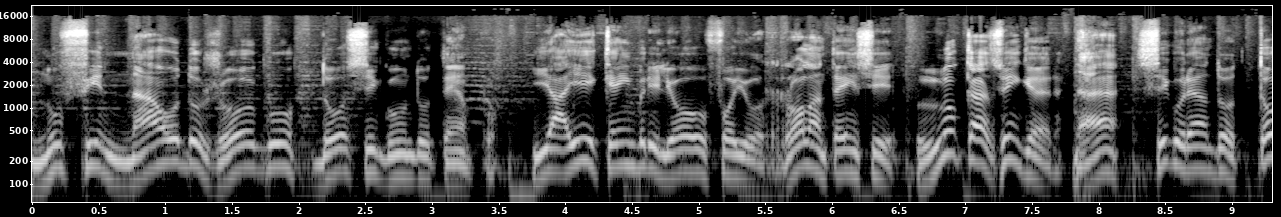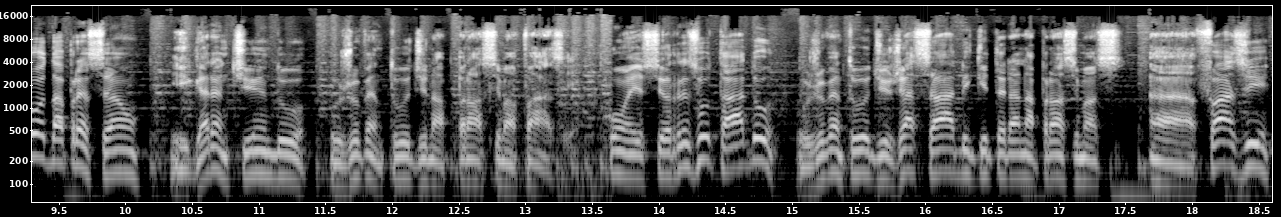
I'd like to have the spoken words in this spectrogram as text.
no final do jogo do segundo tempo. E aí quem brilhou foi o rolantense Lucas Winger, né? Segurando toda a pressão e garantindo o Juventude na próxima fase. Com esse resultado, o Juventude já sabe que terá na próxima uh, fase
